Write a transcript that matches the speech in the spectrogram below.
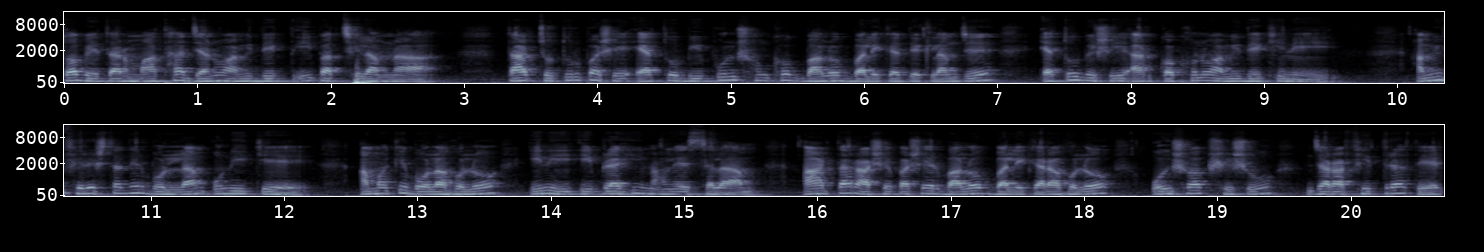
তবে তার মাথা যেন আমি দেখতেই পাচ্ছিলাম না। তার চতুর্পাশে এত বিপুল সংখ্যক বালক বালিকা দেখলাম যে এত বেশি আর কখনো আমি দেখিনি। আমি ফেরেশতাদের বললাম, উনি কে? আমাকে বলা হলো, ইনি ইব্রাহিম আলাইসাল্লাম আর তার আশেপাশের বালক বালিকারা হলো ওইসব শিশু যারা ফিতরাতের,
